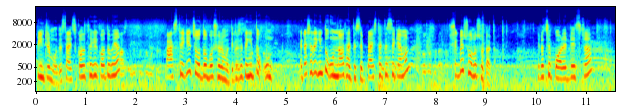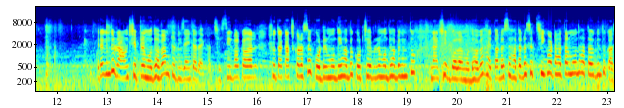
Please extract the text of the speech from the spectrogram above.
প্রিন্টের মধ্যে। সাইজ কত থেকে কত ভাইয়া? পাঁচ থেকে চোদ্দ বছরের। মধ্যে। এটার সাথে কিন্তু এটার সাথে কিন্তু উন্নাও থাকতেছে। প্রাইস থাকতেছে কেমন? থাকবে ষোলোশো টাকা। এটা হচ্ছে পরের ড্রেসটা। এটা কিন্তু রাউন্ড শেপটার মধ্যে হবে আমি একটু ডিজাইনটা দেখাচ্ছি। সিলভার কালার সুতার কাজ করা আছে কোটের মধ্যেই হবে কোট শেপের মধ্যে হবে কিন্তু নাইট শেপ গলার মধ্যে হবে। হাতাটা হচ্ছে হাতাটা হচ্ছে থ্রি কোটা হাতার মধ্যে হাতাও কিন্তু কাজ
